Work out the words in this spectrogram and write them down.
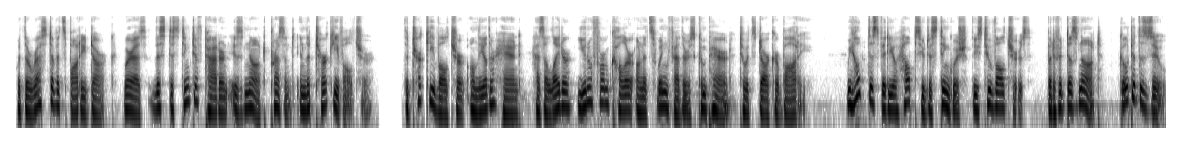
with the rest of its body dark, whereas this distinctive pattern is not present in the turkey vulture. The turkey vulture, on the other hand, has a lighter, uniform color on its wing feathers compared to its darker body. We hope this video helps you distinguish these two vultures, but if it does not, go to the zoo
